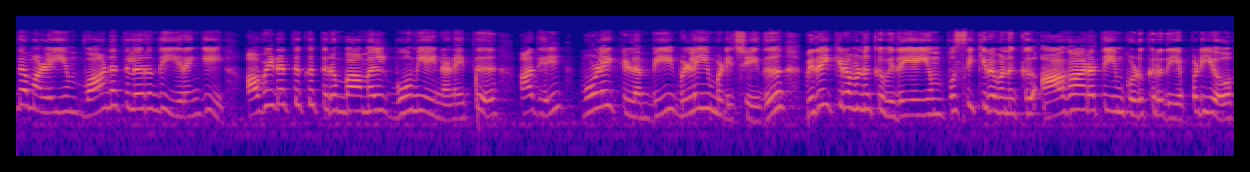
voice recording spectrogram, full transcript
மழையும் வானத்திலிருந்து இறங்கி அவ்விடத்துக்கு திரும்பாமல் பூமியை நனைத்து அதில் முளை கிளம்பி விளையும்படி செய்து விதைக்கிறவனுக்கு விதையையும் புசிக்கிறவனுக்கு ஆகாரத்தையும் கொடுக்கிறது எப்படியோ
